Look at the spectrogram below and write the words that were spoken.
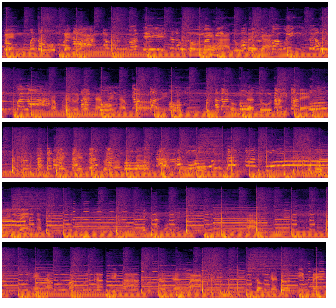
แปลง แปลงร่างนี้หาดูได้ยากมาวิ่งถ้าคุณมาลาครับให้ดูชัดๆเลยครับเออนี่ครับทรงชะดนทีแปลงครับใกล้เคียงกับทรงอังเปาทางโลกอะครับชะดนทีแปลงครับครับนี่ครับขอบคุณครับที่พาคุณเถิดเทิงมาทรงชะโดดตีแปลง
